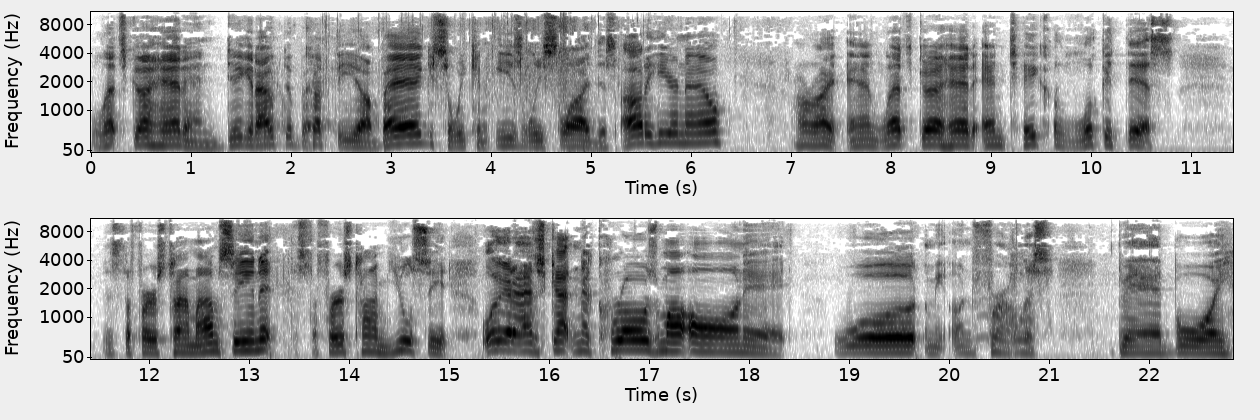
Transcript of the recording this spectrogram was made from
Let's go ahead and dig it out the bag. Cut the uh, bag so we can easily slide this out of here now. All right, and let's go ahead and take a look at this. This is the first time I'm seeing it. This is the first time you'll see it. Look at that. It's got Necrozma on it. What? Let me unfurl this bad boy.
